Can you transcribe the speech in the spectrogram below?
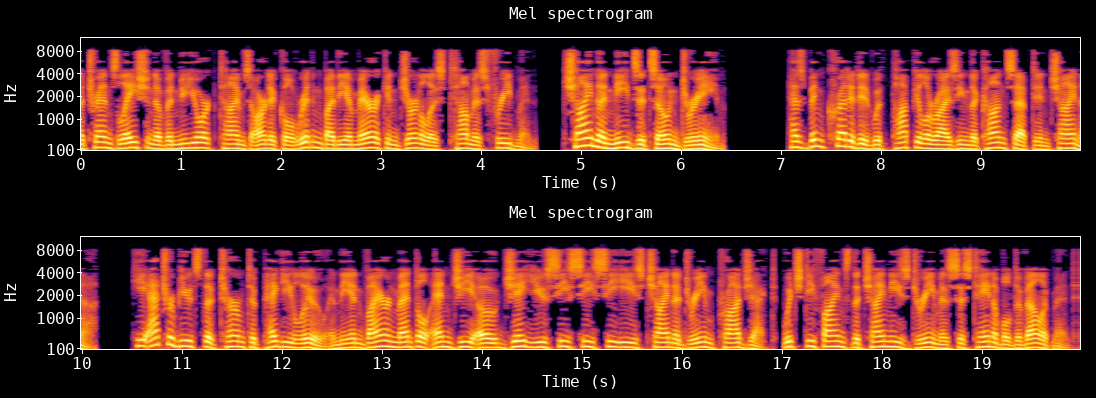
a translation of a New York Times article written by the American journalist Thomas Friedman, "'China Needs Its Own Dream' has been credited with popularizing the concept in China. He attributes the term to Peggy Liu and the environmental NGO JUCCCE's China Dream Project, which defines the Chinese dream as sustainable development.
